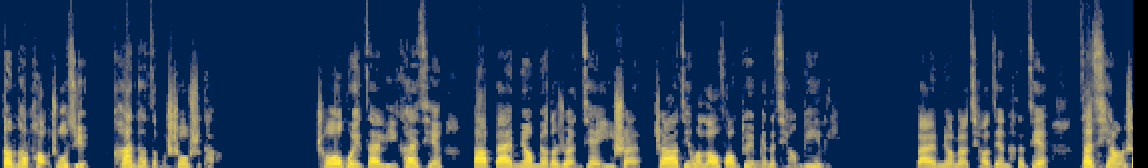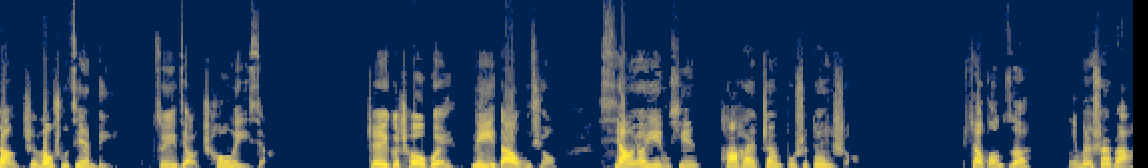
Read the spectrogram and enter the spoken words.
等他跑出去，看他怎么收拾他！”丑鬼在离开前，把白淼淼的软剑一甩，扎进了牢房对面的墙壁里。白淼淼瞧见他的剑在墙上只露出剑柄，嘴角抽了一下。这个丑鬼力大无穷，想要硬拼，他还真不是对手。小公子，你没事吧？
